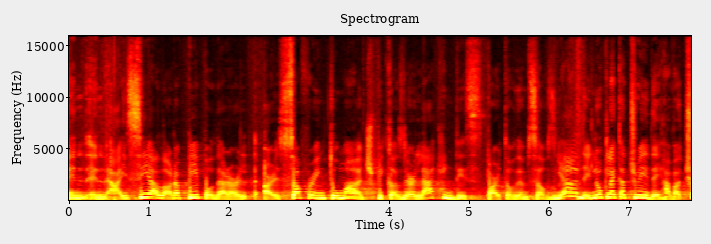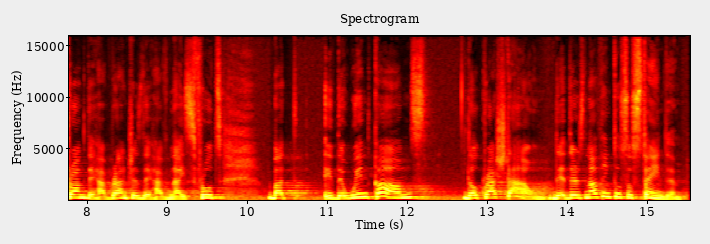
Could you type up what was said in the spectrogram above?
And, and I see a lot of people that are, are suffering too much because they're lacking this part of themselves. Yeah, they look like a tree, they have a trunk, they have branches, they have nice fruits, but if the wind comes, they'll crash down. There's nothing to sustain them.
